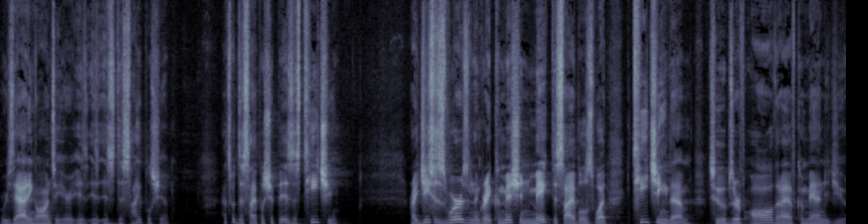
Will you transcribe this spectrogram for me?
or he's adding on to here is, is, is discipleship. That's what discipleship is, is teaching. Right? Jesus' words in the Great Commission make disciples what? Teaching them to observe all that I have commanded you.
